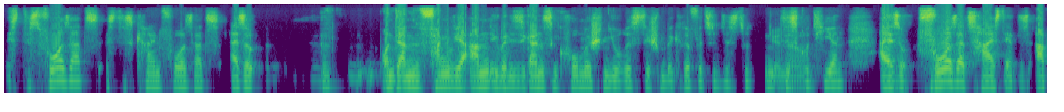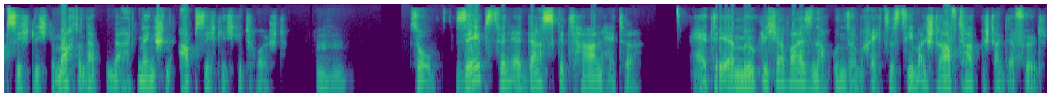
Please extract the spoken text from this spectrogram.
Ist es Vorsatz? Ist es kein Vorsatz? Also, und dann fangen wir an, über diese ganzen komischen juristischen Begriffe zu dis genau. diskutieren. Also, Vorsatz heißt, er hat es absichtlich gemacht und hat, hat Menschen absichtlich getäuscht. Mhm. So, selbst wenn er das getan hätte, hätte er möglicherweise nach unserem Rechtssystem einen Straftatbestand erfüllt.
